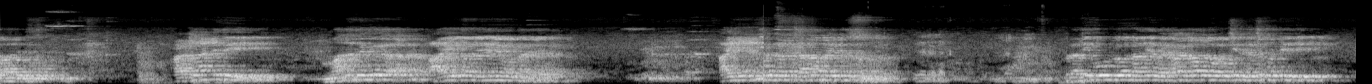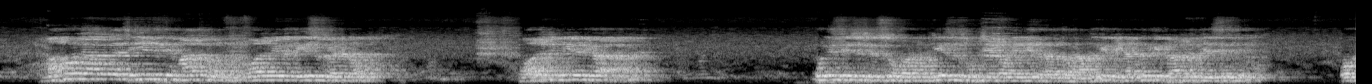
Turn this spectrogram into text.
బాధిస్తుంది అట్లాంటిది మన దగ్గర ఆయుధాలు ఏమేమి ఉన్నాయి? అవన్నీ ప్రజలు చాలా ప్రయత్నిస్తున్నారు ప్రతి ఊళ్ళో కానీ రకరకాల మనోజాగ్రత్త చేయించితే మాత్రం వాళ్ళ మీద కేసులు పెట్టడం. వాళ్ళని ఇమీడియట్గా పోలీస్ స్టేషన్ తీసుకోవడం కేసులు బుక్ చేయడం అనేది జరుగుతుంది. అందుకే మీ అందరికీ ప్రార్థన చేసేది. ఒక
